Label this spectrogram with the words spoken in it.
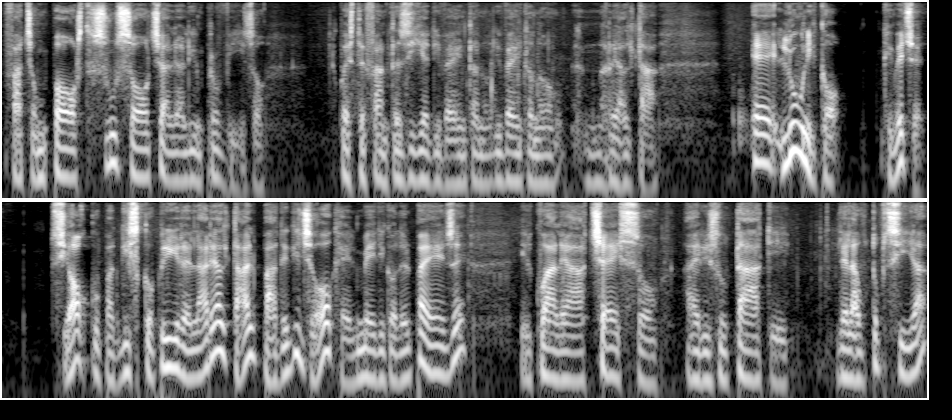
faccia un post su un social e all'improvviso queste fantasie diventano, diventano una realtà. E l'unico che invece si occupa di scoprire la realtà il padre di Joe, che è il medico del paese, il quale ha accesso ai risultati dell'autopsia,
